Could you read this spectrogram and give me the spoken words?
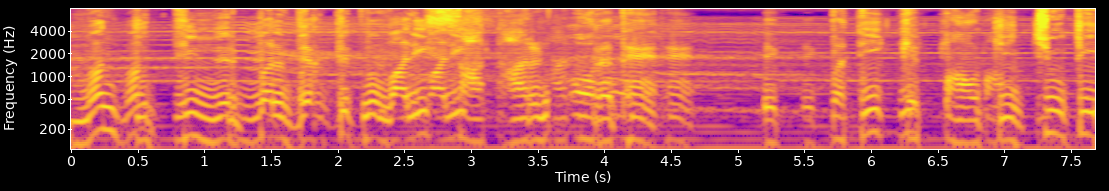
मन बुद्धि निर्बल व्यक्तित्व वाली साधारण औरत हैं। एक पति के पाँव की जूती।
